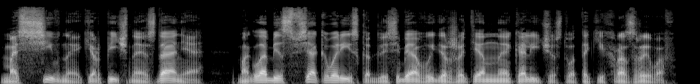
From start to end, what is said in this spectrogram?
Массивное кирпичное здание могла без всякого риска для себя выдержать энное количество таких разрывов,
